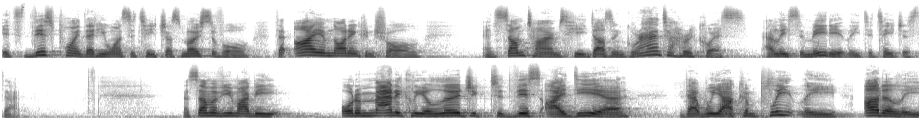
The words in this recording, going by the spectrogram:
it's this point that He wants to teach us most of all that I am not in control. And sometimes He doesn't grant our requests, at least immediately, to teach us that. Now, some of you might be automatically allergic to this idea that we are completely utterly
